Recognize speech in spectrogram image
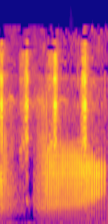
Oh.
